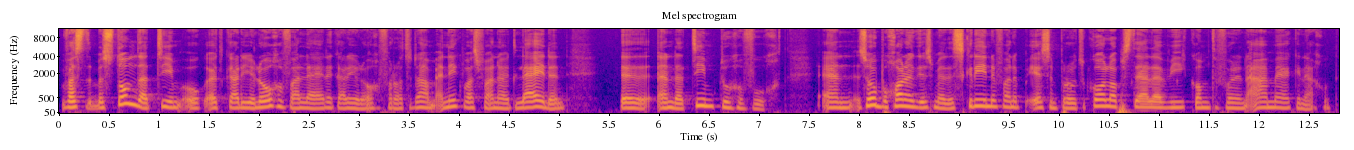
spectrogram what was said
was, bestond dat team ook uit cardiologen van Leiden, cardiologen van Rotterdam. En ik was vanuit Leiden uh, aan dat team toegevoegd. En zo begon ik dus met het screenen van het, eerst een protocol opstellen. Wie komt er voor een aanmerking? Nou goed.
